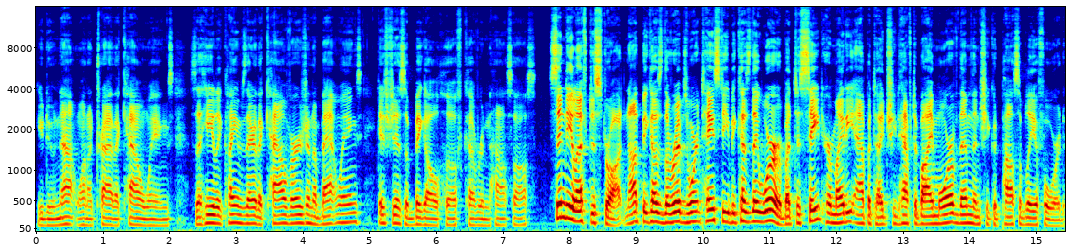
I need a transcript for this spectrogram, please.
You do not want to try the cow wings. Zahili claims they're the cow version of bat wings. It's just a big old hoof covered in hot sauce. Cindy left distraught, not because the ribs weren't tasty, because they were, but to sate her mighty appetite, she'd have to buy more of them than she could possibly afford.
